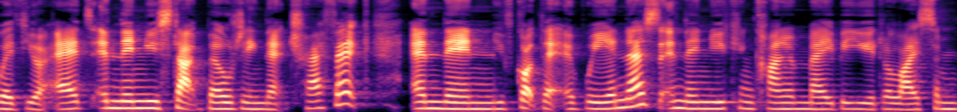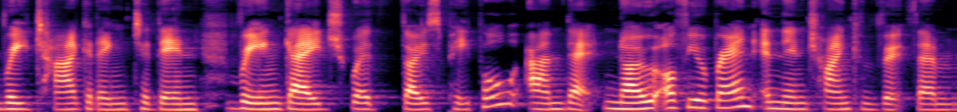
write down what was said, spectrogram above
with your ads and then you start building that traffic and then you've got that awareness and then you can kind of maybe utilize some retargeting to then re-engage with those people um, that know of your brand and then try and convert them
